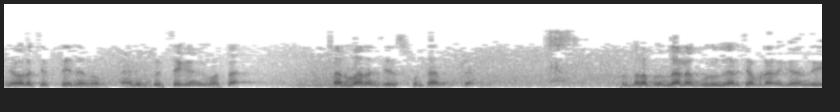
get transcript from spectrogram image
ఎవరో చెప్తే నేను ఆయనకు ప్రత్యేకంగా కొత్త సన్మానం చేసుకుంటానంట మన బృందాల గురువు గారు చెప్పడానికి ఉంది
